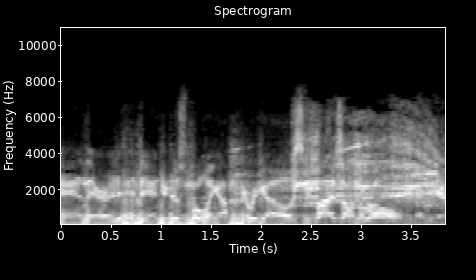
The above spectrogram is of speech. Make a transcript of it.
and there, the engine is spooling up. Here we go. C5's on the roll. There we go.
